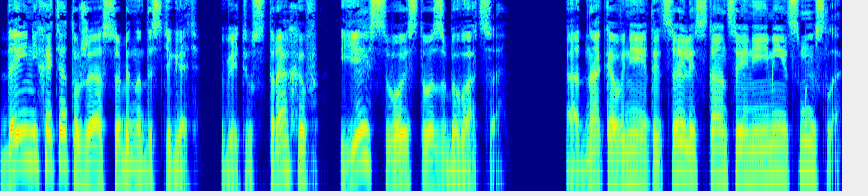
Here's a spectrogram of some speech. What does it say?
да и не хотят уже особенно достигать, ведь у страхов есть свойство забываться. Однако вне этой цели станция не имеет смысла.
